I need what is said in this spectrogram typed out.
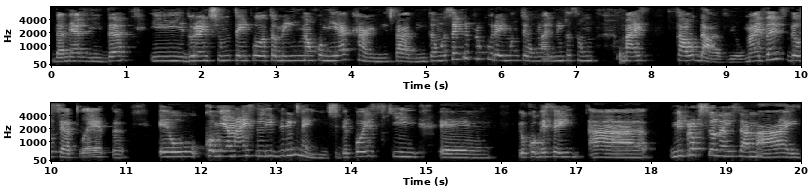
da minha vida. E durante um tempo eu também não comia carne, sabe? Então eu sempre procurei manter uma alimentação mais saudável. Mas antes de eu ser atleta, eu comia mais livremente. Depois que é, eu comecei a me profissionalizar mais.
